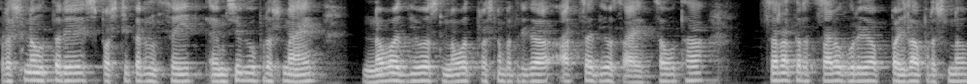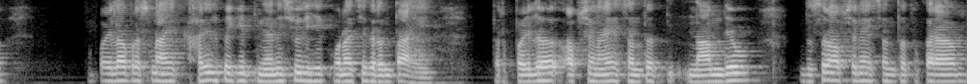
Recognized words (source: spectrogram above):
प्रश्न उत्तरे स्पष्टीकरण सहित एम सी क्यू प्रश्न आहेत. नव्वद दिवस नव्वद प्रश्नपत्रिका आजचा दिवस आहे चौथा. चला तर चालू करूया पहिला प्रश्न. पहिला प्रश्न आहे खालीलपैकी ज्ञानेश्वरी हे कोणाचे ग्रंथ आहे? तर पहिलं ऑप्शन आहे संत नामदेव. दुसरं ऑप्शन आहे संत तुकाराम.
